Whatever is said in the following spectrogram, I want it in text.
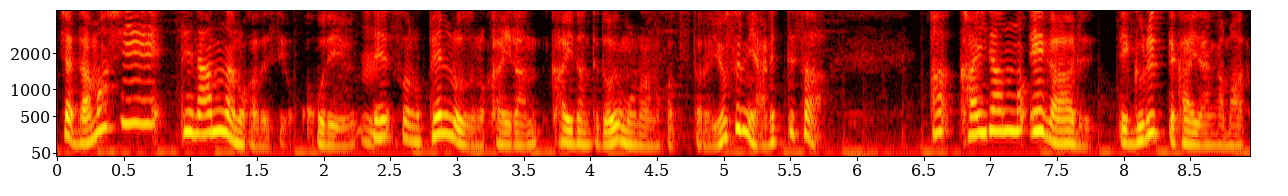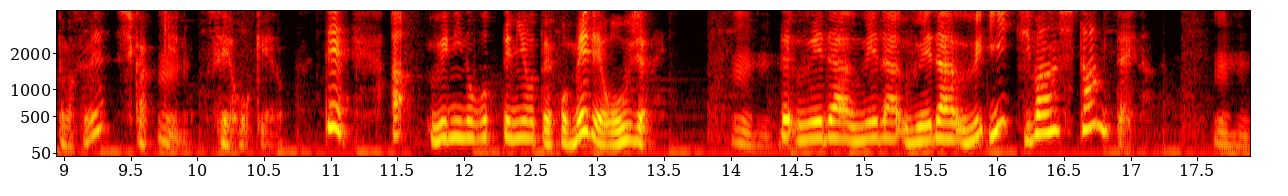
じゃあ騙し絵って何なのかですよ、ここで言う。うんで、そのペンローズの階段、階段ってどういうものなのかって言ったら、要するにあれってさ、あ、階段の絵がある。で、ぐるって階段が回ってますよね。四角形の、うん正方形の。で、あ、上に登ってみようってこう目で追うじゃない。うんうんで、上だ、上だ、上だ、上、一番下みたいな。うん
